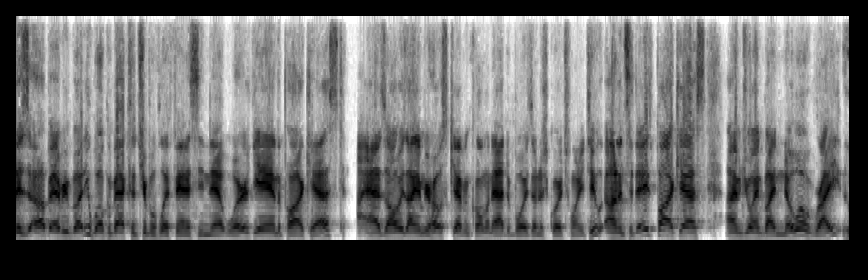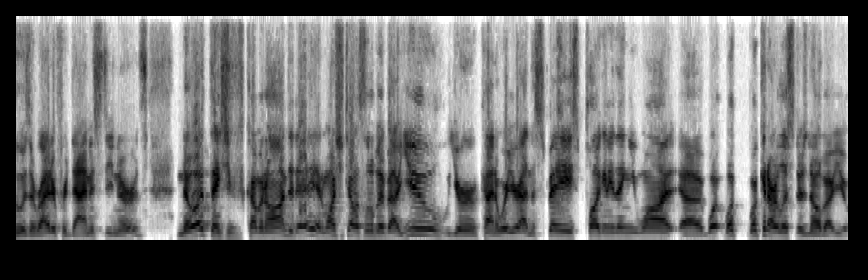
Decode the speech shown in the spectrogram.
What is up, everybody? Welcome back to the Triple Play Fantasy Network and the podcast. As always, I am your host, Kevin Coleman at DuBois underscore 22. On in today's podcast, I'm joined by Noah Wright, who is a writer for Dynasty Nerds. Noah, thanks you for coming on today. And why don't you tell us a little bit about you, your kind of where you're at in the space, plug anything you want. Uh, what, what, what can our listeners know about you?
